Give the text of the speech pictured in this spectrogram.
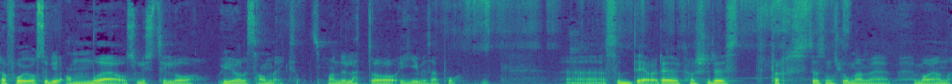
da får jo også de andre også lyst til å, å gjøre det samme. ikke sant? Men det er lett å hive seg på. Eh, Så det det er kanskje det første som slo meg med, med Marianne.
